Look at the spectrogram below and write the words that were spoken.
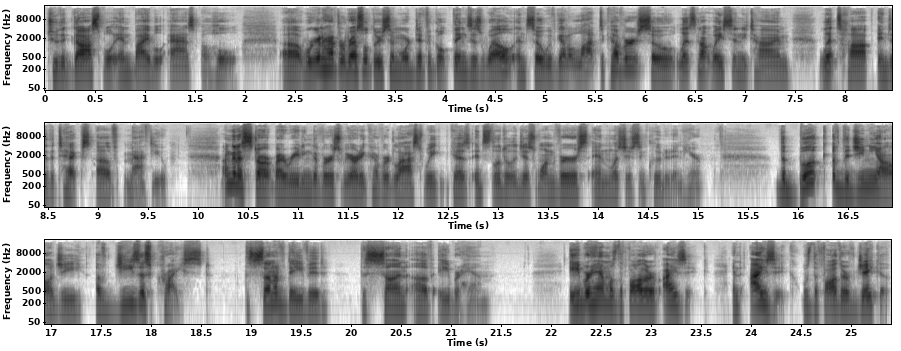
to the Gospel and Bible as a whole. Uh, we're going to have to wrestle through some more difficult things as well, and so we've got a lot to cover, so let's not waste any time. Let's hop into the text of Matthew. I'm going to start by reading the verse we already covered last week because it's literally just one verse, and let's just include it in here. The book of the genealogy of Jesus Christ, the son of David, the son of Abraham. Abraham was the father of Isaac, and Isaac was the father of Jacob,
